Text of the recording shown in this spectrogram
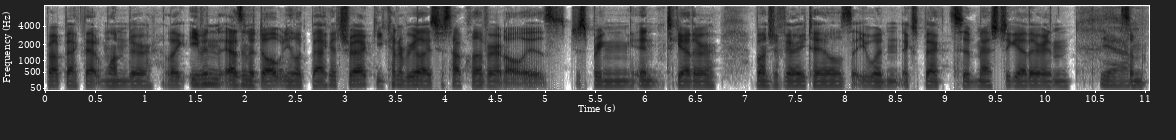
brought back that wonder. Like even as an adult, when you look back at Shrek, you kind of realize just how clever it all is. Just bringing in together a bunch of fairy tales that you wouldn't expect to mesh together, and yeah some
